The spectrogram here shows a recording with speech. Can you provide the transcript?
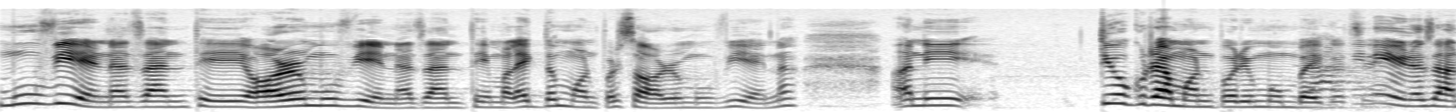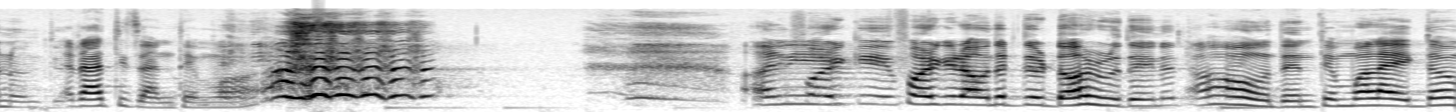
मुभी हेर्न जान्थेँ हरर मुभी हेर्न जान्थेँ। मलाई एकदम मनपर्छ हरर मुभी होइन? अनि त्यो कुरा मन पऱ्यो मुम्बईको चाहिँ। हेर्न जानुहुन्थ्यो। राति जान्थेँ म। अनि फर्के फर्केर आउँदा त्यो डर हुँदैन। अँ हुँदैन थियो। मलाई एकदमै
